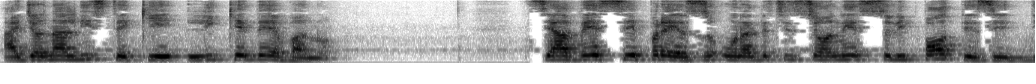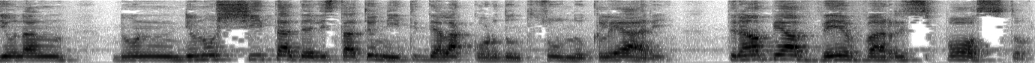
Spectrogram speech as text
ai giornalisti che gli chiedevano se avesse preso una decisione sull'ipotesi di, di, un, un'uscita degli Stati Uniti dall'accordo sul nucleare. Trump aveva risposto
